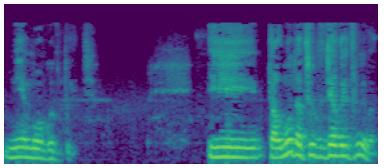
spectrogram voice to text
не могут быть. И Талмуд отсюда делает вывод,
